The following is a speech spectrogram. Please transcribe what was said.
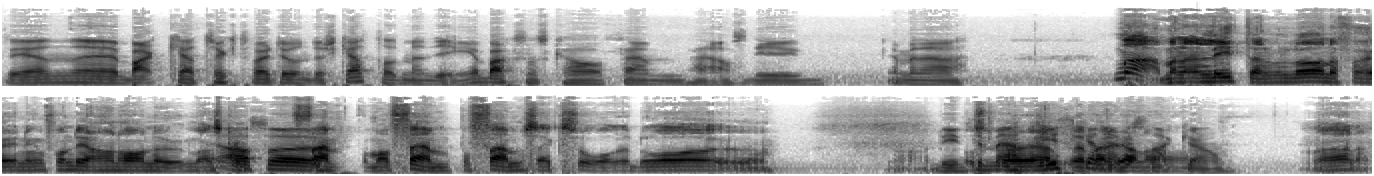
Det är en eh, back jag tyckte varit underskattad men det är ingen back som ska ha fem här. Alltså det är ju, jag menar, Nej, men en liten löneförhöjning från det han har nu. Man ska Alltså- upp 5,5 på 5-6 år. Då, ja, det är inte Niskanen vi snackar om. nej, nej.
